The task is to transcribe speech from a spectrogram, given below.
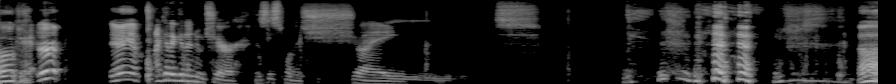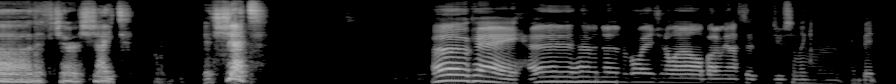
Okay. er, Damn, I gotta get a new chair because this one is shite. Ah, this chair is shite. It's shit. Okay, I haven't done a voyage in a while, but I'm gonna have to do something in a bit.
